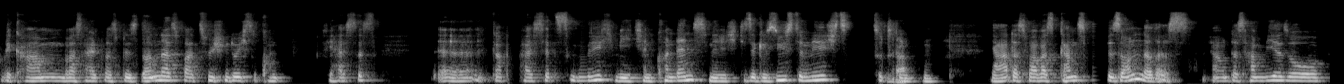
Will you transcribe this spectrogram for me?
bekamen, was halt was besonders war, zwischendurch so, wie heißt das? Äh, ich glaube, heißt jetzt Milchmädchen, Kondensmilch, diese gesüßte Milch zu trinken. Ja. ja, das war was ganz Besonderes. Ja, und das haben wir so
